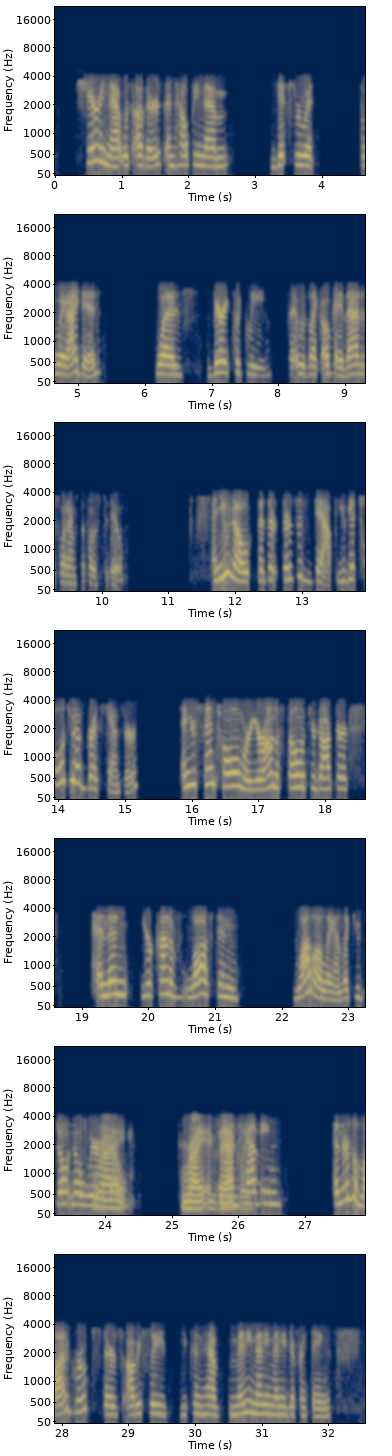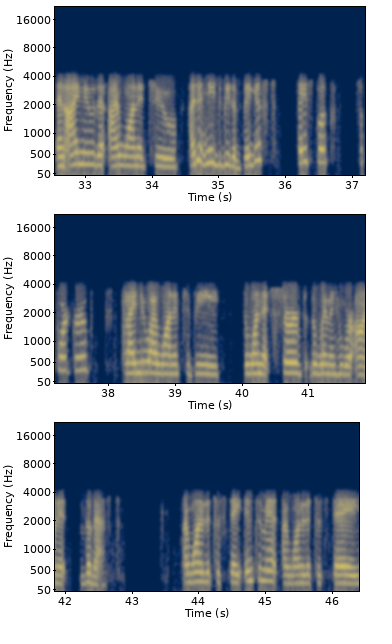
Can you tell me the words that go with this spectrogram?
sharing that with others and helping them get through it the way I did was very quickly it was like, okay, that is what I'm supposed to do. And you know that there, there's this gap. You get told you have breast cancer, and you're sent home or you're on the phone with your doctor, and then you're kind of lost in la la land, like you don't know where right. to go. Right, exactly. And having and there's a lot of groups. There's obviously you can have many, many, many different things. And I knew that I wanted to I didn't need to be the biggest Facebook support group, but I knew I wanted to be the one that served the women who were on it the best. I wanted it to stay intimate, I wanted it to stay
